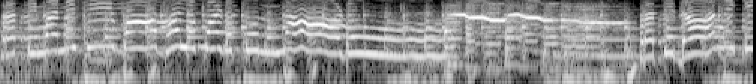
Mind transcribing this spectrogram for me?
ప్రతి మనిషి బాధలు పడుతున్నాడు. ప్రతి దానికి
